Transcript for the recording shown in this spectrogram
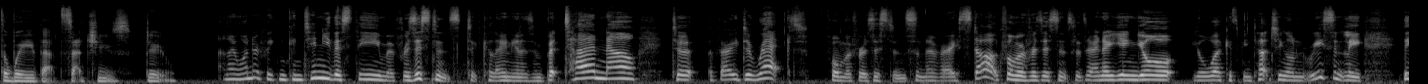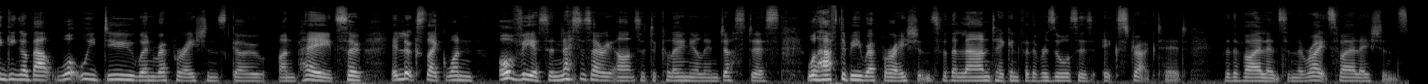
the way that statues do. And I wonder if we can continue this theme of resistance to colonialism, but turn now to a very direct form of resistance and a very stark form of resistance, which I know Ying, your your work has been touching on recently, thinking about what we do when reparations go unpaid. So it looks like one obvious and necessary answer to colonial injustice will have to be reparations for the land taken, for the resources extracted, for the violence and the rights violations.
